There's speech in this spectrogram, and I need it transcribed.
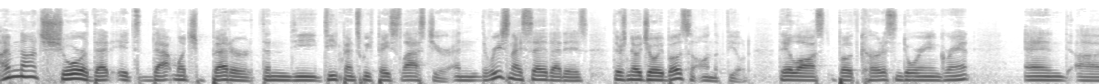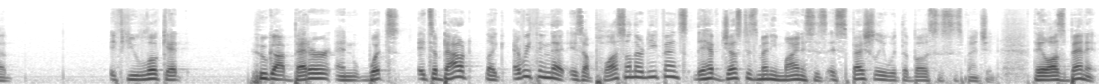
I'm not sure that it's that much better than the defense we faced last year. And the reason I say that is there's no Joey Bosa on the field. They lost both Curtis and Doran Grant. And uh, if you look at who got better and what's it's about like everything that is a plus on their defense, they have just as many minuses, especially with the Bosa suspension. They lost Bennett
